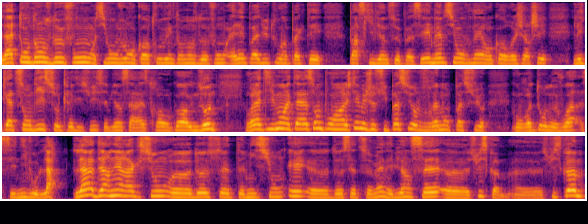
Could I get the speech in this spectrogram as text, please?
la tendance de fond, si on veut encore trouver une tendance de fond, elle n'est pas du tout impactée par ce qui vient de se passer. Même si on venait encore rechercher les 410 sur le Crédit Suisse, eh bien ça restera encore une zone relativement intéressante pour en acheter, mais je suis pas sûr, vraiment pas sûr qu'on retourne voir ces niveaux-là. La dernière action euh, de cette mission et euh, de cette semaine, eh bien c'est Swisscom. Swisscom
